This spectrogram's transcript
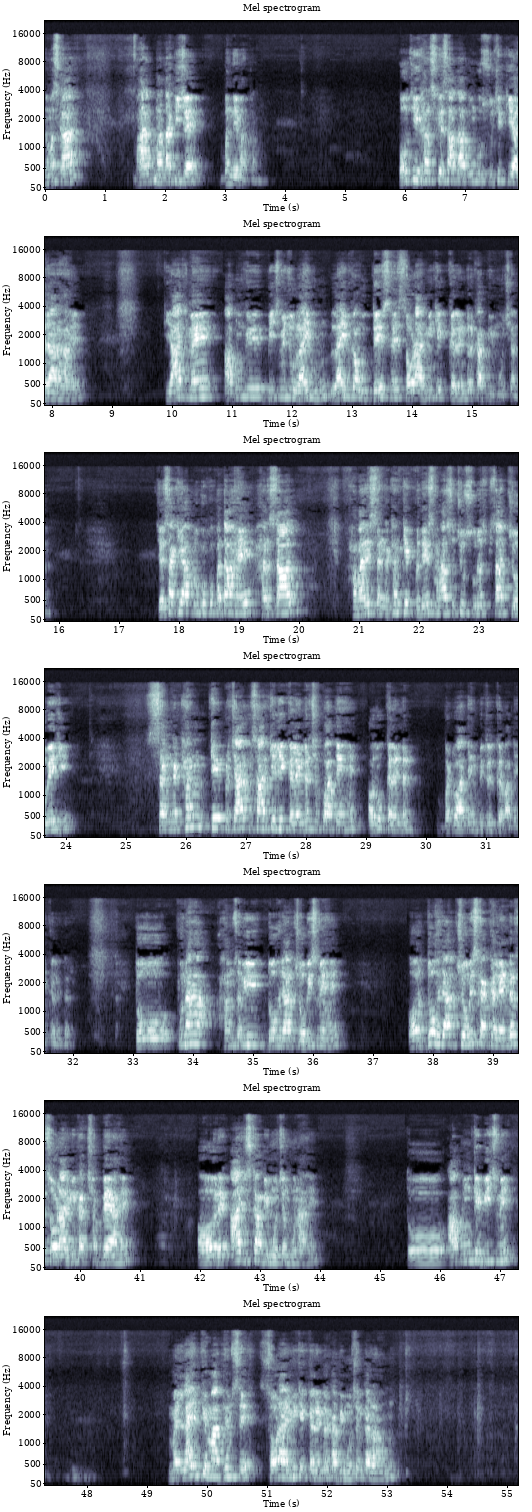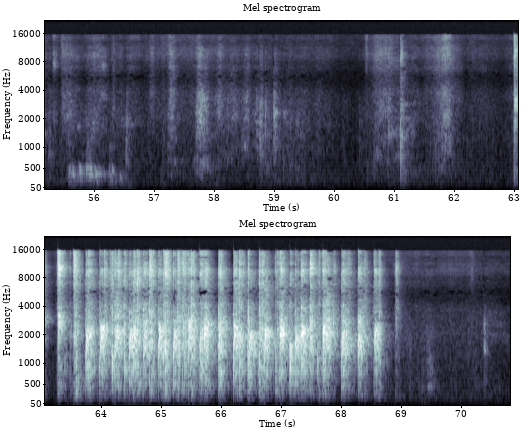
नमस्कार। भारत माता की जय। वंदे मातरम। बहुत ही हर्ष के साथ आप लोगों को सूचित किया जा रहा है कि आज मैं आप लोगों के बीच में जो लाइव हूँ लाइव का उद्देश्य है सौर आर्मी के कैलेंडर का विमोचन। जैसा कि आप लोगों को पता है, हर साल हमारे संगठन के प्रदेश महासचिव सूरज प्रसाद चौबे जी संगठन के प्रचार प्रसार के लिए कैलेंडर छपवाते हैं और वो कैलेंडर बंटवाते हैं वितरित करवाते हैं कैलेंडर। तो पुनः हम सभी 2024 में हैं और 2024 का कैलेंडर सौर आर्मी का छप गया है और आज इसका विमोचन होना है। तो आप लोगों के बीच में मैं लाइव के माध्यम से सौर आर्मी के कैलेंडर का विमोचन कर रहा हूँ।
